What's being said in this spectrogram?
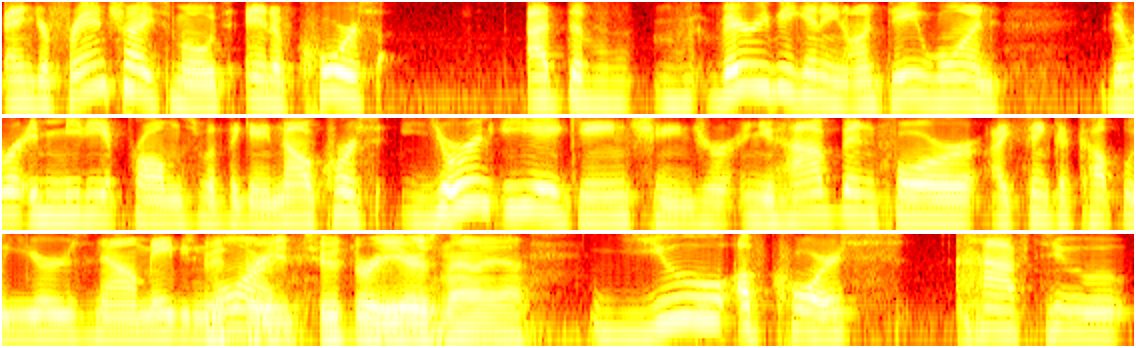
and your franchise modes, and of course, at the very beginning on day one, there were immediate problems with the game. Now, of course, you're an EA game changer, and you have been for I think a couple years now, maybe Two, more three, two, three years now, yeah. you of course have to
